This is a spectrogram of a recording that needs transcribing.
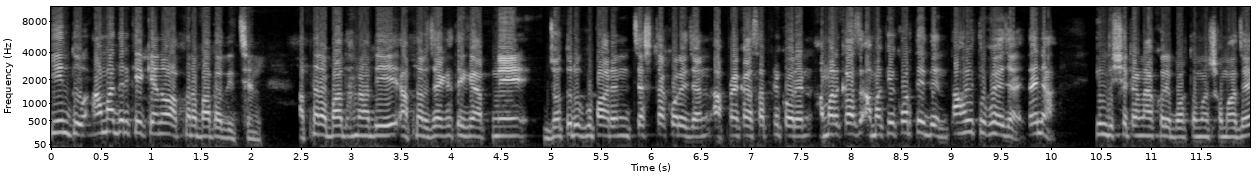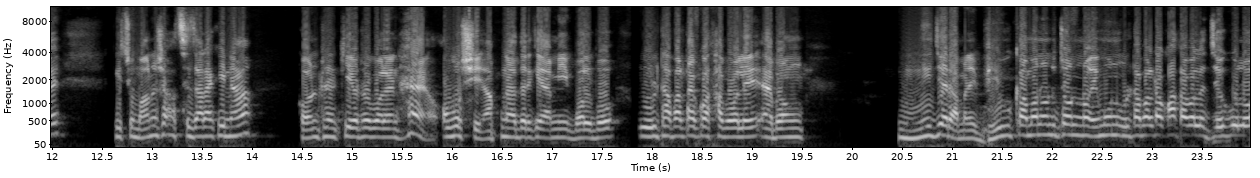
কিন্তু আমাদেরকে কেন আপনারা বাধা দিচ্ছেন? আপনারা বাধা না দিয়ে আপনার জায়গা থেকে আপনি যতটুকু পারেন চেষ্টা করে যান, আপনার কাজ আপনি করেন, আমার কাজ আমাকে করতে দেন, তাহলে তো হয়ে যায়, তাই না? কিন্তু সেটা না করে বর্তমান সমাজে কিছু মানুষ আছে যারা কিনা কন্টেন্ট ক্রিয়েটর বলেন হ্যাঁ অবশ্যই আপনাদেরকে আমি বলব, উল্টাপাল্টা কথা বলে এবং নিজেরা মানে ভিউ কামানোর জন্য এমন উল্টাপাল্টা কথা বলে যেগুলো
